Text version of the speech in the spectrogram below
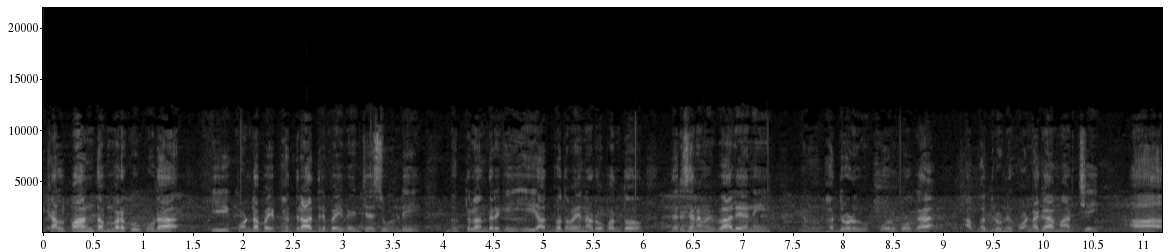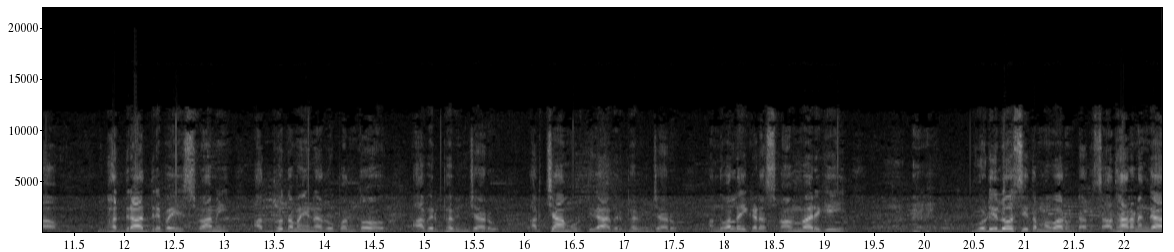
కల్పాంతం వరకు కూడా ఈ కొండపై భద్రాద్రిపై వెంచేసి ఉండి భక్తులందరికీ ఈ అద్భుతమైన రూపంతో దర్శనం ఇవ్వాలి అని భద్రుడు కోరుకోగా ఆ భద్రుడిని కొండగా మార్చి ఆ భద్రాద్రిపై స్వామి అద్భుతమైన రూపంతో ఆవిర్భవించారు అర్చామూర్తిగా ఆవిర్భవించారు. అందువల్ల ఇక్కడ స్వామివారికి ఒడిలో సీతమ్మ వారు ఉంటారు. సాధారణంగా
